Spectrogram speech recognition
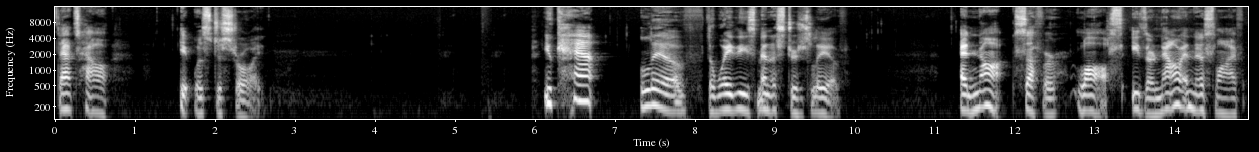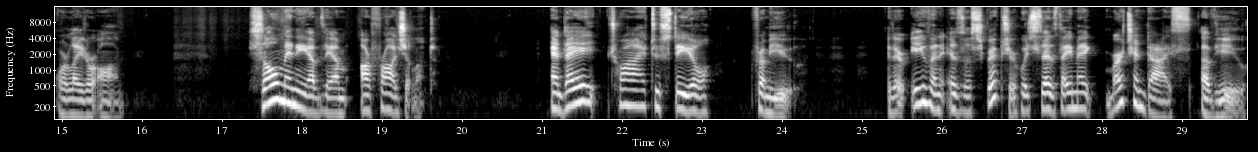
That's how it was destroyed. You can't live the way these ministers live and not suffer loss either now in this life or later on. So many of them are fraudulent and they try to steal from you. There even is a scripture which says they make merchandise of you.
